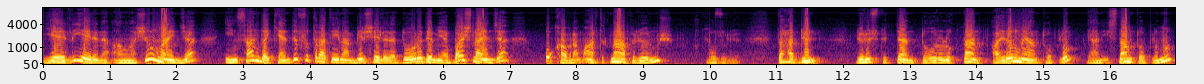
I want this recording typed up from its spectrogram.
yerli yerine anlaşılmayınca insan da kendi fıtratıyla bir şeylere doğru demeye başlayınca o kavram artık ne yapılıyormuş? Bozuluyor. Daha dün dürüstlükten, doğruluktan ayrılmayan toplum yani İslam toplumu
